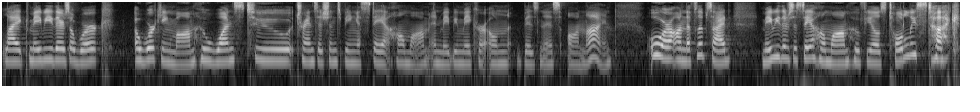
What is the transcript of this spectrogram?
Like maybe there's a work a working mom who wants to transition to being a stay-at-home mom and maybe make her own business online. Or on the flip side, Maybe there's a stay at home mom who feels totally stuck,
